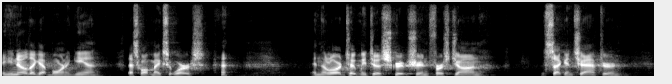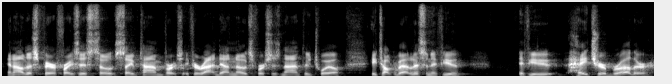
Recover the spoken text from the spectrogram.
And you know they got born again. That's what makes it worse. and the Lord took me to a scripture in 1 John, the second chapter, and, and I'll just paraphrase this to save time. Verse, if you're writing down notes, verses 9 through 12, he talked about listen, if you, if you hate your brother,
